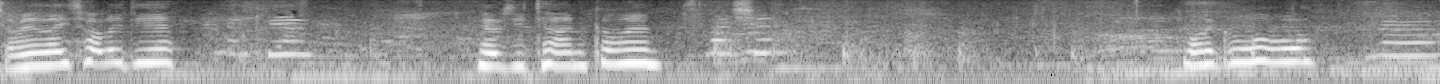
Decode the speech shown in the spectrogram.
Having a nice holiday? Thank you. How's your tan coming? Smashing. Do want to go home? No.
